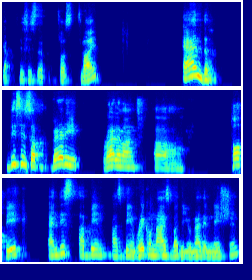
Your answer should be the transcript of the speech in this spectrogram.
Yeah, this is the first slide. And this is a very relevant uh, topic, and this been, has been recognized by the United Nations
